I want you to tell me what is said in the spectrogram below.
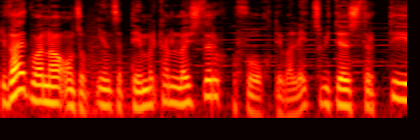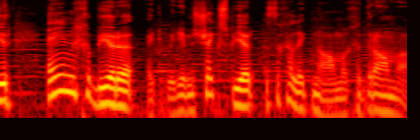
Die werk waarna ons op 1 September kan luister, volg die balletsuite struktuur en gebeure uit William Shakespeare se gelyknamige drama.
